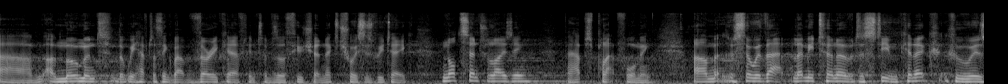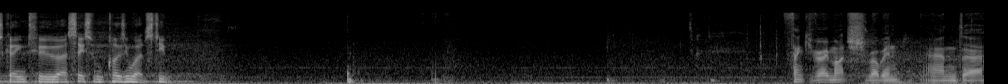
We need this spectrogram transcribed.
um, a moment that we have to think about very carefully in terms of the future, next choices we take. Not centralizing, perhaps platforming. Um, so with that, let me turn over to Stephen Kinnock, who is going to uh, say some closing words. Stephen. Thank you very much, Robin. And uh,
